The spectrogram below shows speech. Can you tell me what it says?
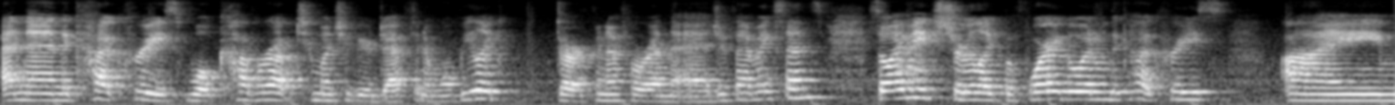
and then the cut crease will cover up too much of your depth and it won't be like dark enough around the edge, if that makes sense. So I make sure like before I go in with the cut crease, I'm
